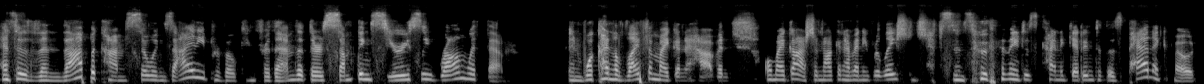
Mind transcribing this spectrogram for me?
And so then that becomes so anxiety provoking for them that there's something seriously wrong with them and what kind of life am I going to have? And oh my gosh, I'm not going to have any relationships. And so then they just kind of get into this panic mode.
